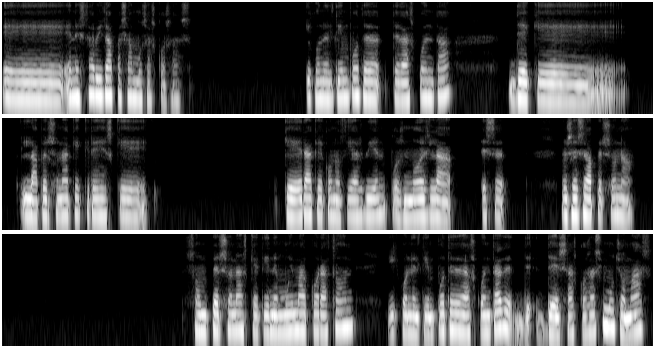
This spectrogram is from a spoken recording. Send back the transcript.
Eh, en esta vida pasan muchas cosas. Y con el tiempo te, das cuenta de que la persona que crees que, que era, que conocías bien, pues no es la no es esa persona. Son personas que tienen muy mal corazón y con el tiempo te das cuenta de, de esas cosas y mucho más.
